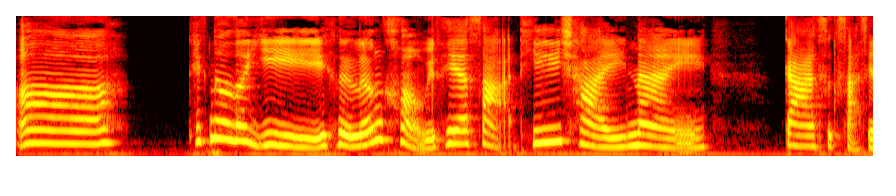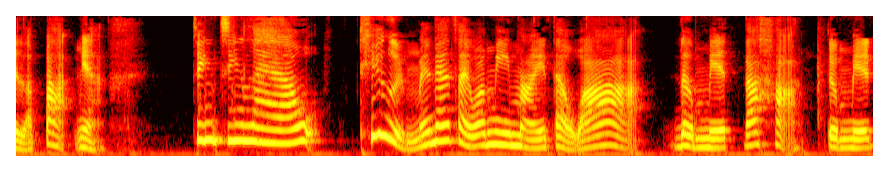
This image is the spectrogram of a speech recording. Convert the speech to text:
เอ่อเทคโนโลยีหรือเรื่องของวิทยาศาสตร์ที่ใช้ในการศึกษาศิลปะเนี่ย จริงๆแล้วที่อื่นไม่แน่ใจว่ามีไหมแต่ว่า The Met นะคะ The Met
